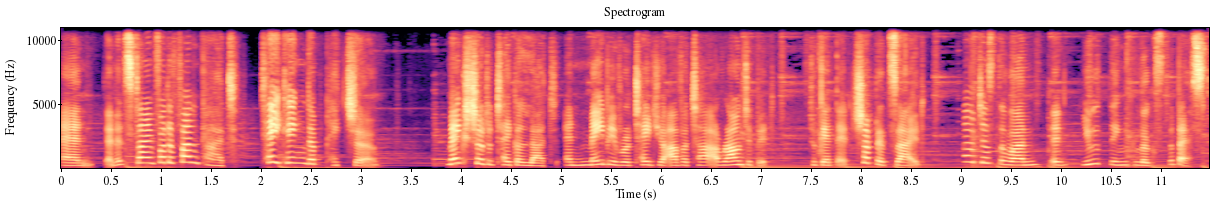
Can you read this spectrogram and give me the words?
And then it's time for the fun part, taking the picture. Make sure to take a lot and maybe rotate your avatar around a bit to get that chocolate side, or just the one that you think looks the best.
